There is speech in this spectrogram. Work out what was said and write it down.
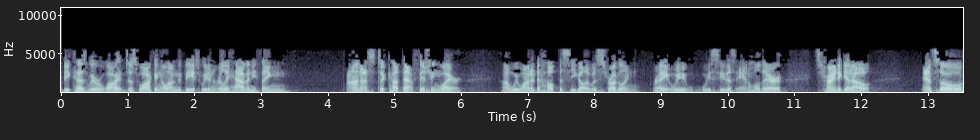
because we were wa- just walking along the beach, we didn't really have anything on us to cut that fishing wire. Uh, we wanted to help the seagull. It was struggling, right? We we see this animal there. It's trying to get out, and so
